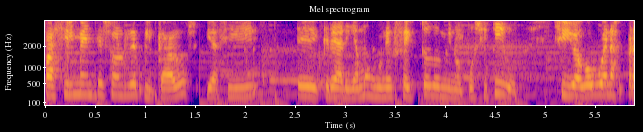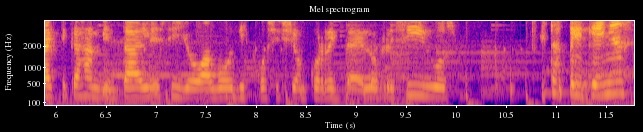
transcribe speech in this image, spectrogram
fácilmente son replicados y así eh, crearíamos un efecto dominó positivo. Si yo hago buenas prácticas ambientales, si yo hago disposición correcta de los residuos, estas pequeñas,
